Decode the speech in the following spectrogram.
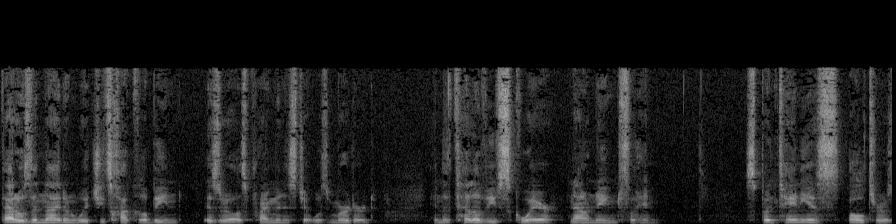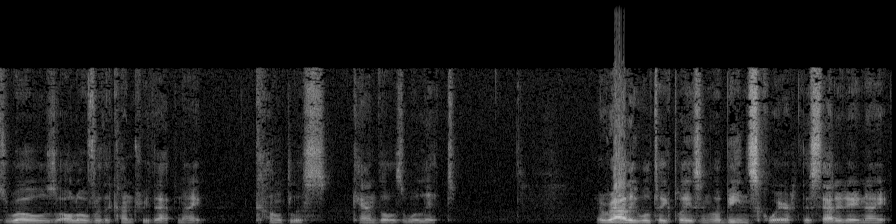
That was the night on which Yitzhak Rabin, Israel's prime minister, was murdered in the Tel Aviv square now named for him. Spontaneous altars rose all over the country that night. Countless candles were lit. A rally will take place in Rabin Square this Saturday night.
